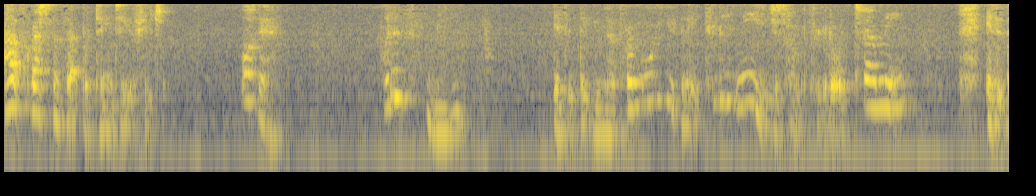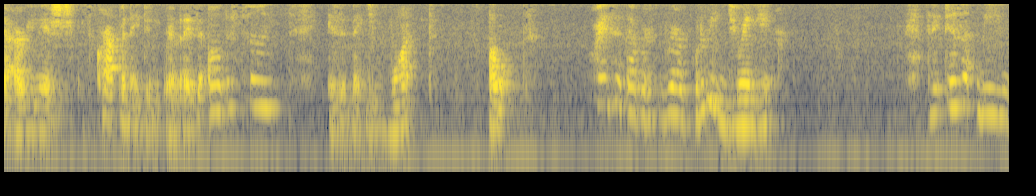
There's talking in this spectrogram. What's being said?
Ask questions that pertain to your future. Okay. What does this mean? Is it that you love her more? You're ready to leave me? You just haven't figured out to tell me? Is it that our relationship is crap and I didn't realize it all this time? Is it that you want out? Or is it that we're, we're what are we doing here? And it doesn't mean,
